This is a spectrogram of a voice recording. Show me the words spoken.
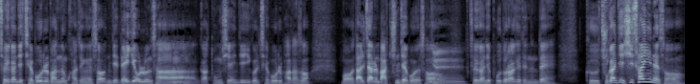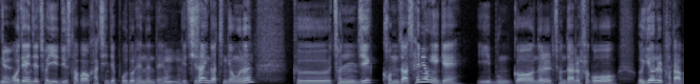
저희가 이제 제보를 받는 과정에서 이제 네 개 언론사가 음. 동시에 이제 이걸 제보를 받아서 뭐 날짜를 맞춘 제보여서 예. 저희가 이제 보도를 하게 됐는데 그 주간지 시사인에서 예. 어제 이제 저희 뉴스타파와 같이 이제 보도를 했는데요. 음. 음. 그 시사인 같은 경우는 그 전직 검사 3명에게 이 문건을 전달을 하고 의견을 받아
